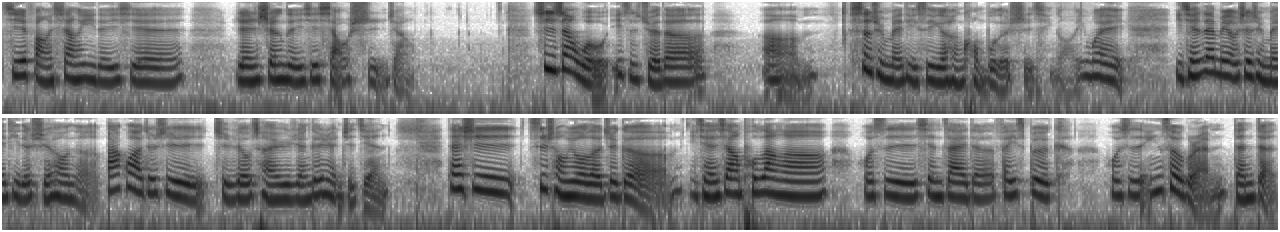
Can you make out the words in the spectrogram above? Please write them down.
街坊巷议的一些人生的一些小事，这样。事实上，我一直觉得，嗯，社群媒体是一个很恐怖的事情哦。因为以前在没有社群媒体的时候呢，八卦就是只流传于人跟人之间。但是自从有了这个以前像扑浪啊，或是现在的 Facebook，或是 Instagram 等等，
